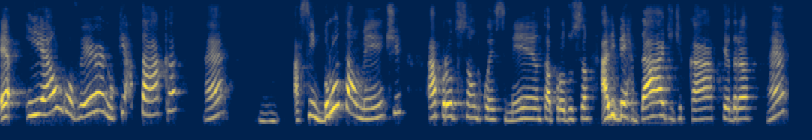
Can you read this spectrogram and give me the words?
é, e é um governo que ataca, né, assim, brutalmente a produção do conhecimento, a produção, a liberdade de cátedra, né?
